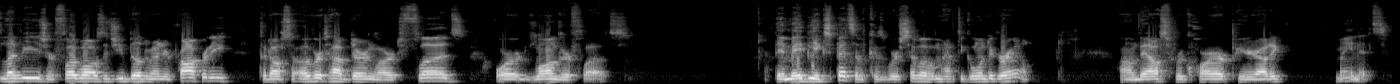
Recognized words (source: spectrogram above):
levees or flood walls that you build around your property could also overtop during large floods or longer floods. They may be expensive because where some of them have to go underground. Um, they also require periodic maintenance.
